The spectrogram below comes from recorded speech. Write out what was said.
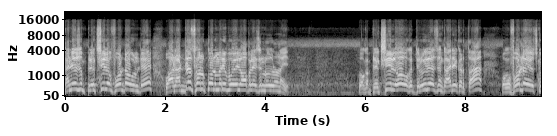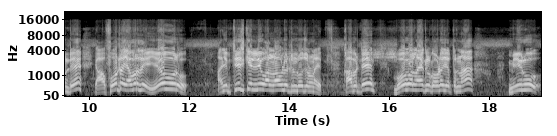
కనీసం ఫ్లెక్సీలో ఫోటో ఉంటే వాడు అడ్రస్ కనుక్కొని మరీ పోయి లోపలేసిన రోజులు ఉన్నాయి. ఒక ఫ్లెక్సీలో ఒక తెలుగుదేశం కార్యకర్త ఒక ఫోటో వేసుకుంటే ఆ ఫోటో ఎవరిది? ఏ ఊరు? అని చెప్పి తీసుకెళ్ళి వాళ్ళ లోపల పెట్టిన రోజులు ఉన్నాయి. కాబట్టి భోగోల నాయకులు కూడా చెప్తున్నా మీరు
